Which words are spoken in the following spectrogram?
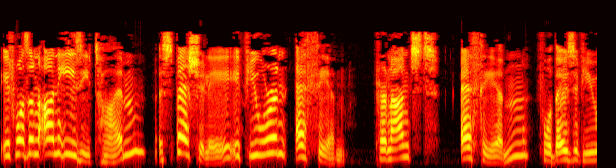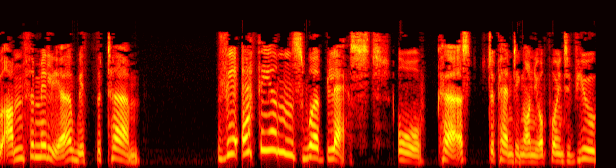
It was an uneasy time, especially if you were an Ethian, pronounced Ethian for those of you unfamiliar with the term. The Ethians were blessed, or cursed, depending on your point of view,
